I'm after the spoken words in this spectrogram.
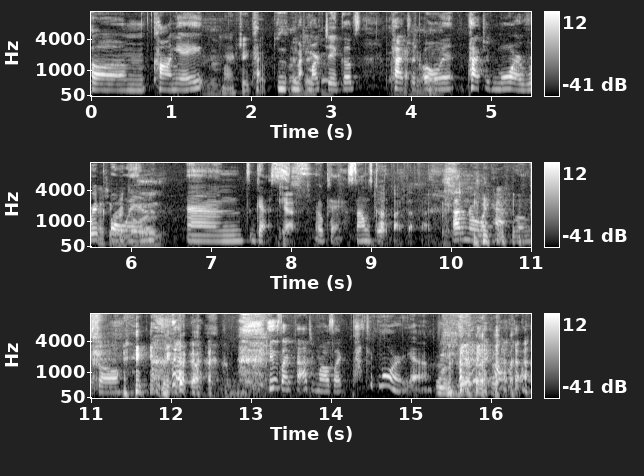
um, Kanye, Marc Jacobs. M- Marc Mark Jacobs. Jacobs, Patrick Owen, Patrick Moore, Rick Patrick Owen, Owen. and Guess. Guess. Okay, sounds good. Top five, top five. I don't know like half of them, so. he was like Patrick Moore. I was like Patrick Moore, yeah.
